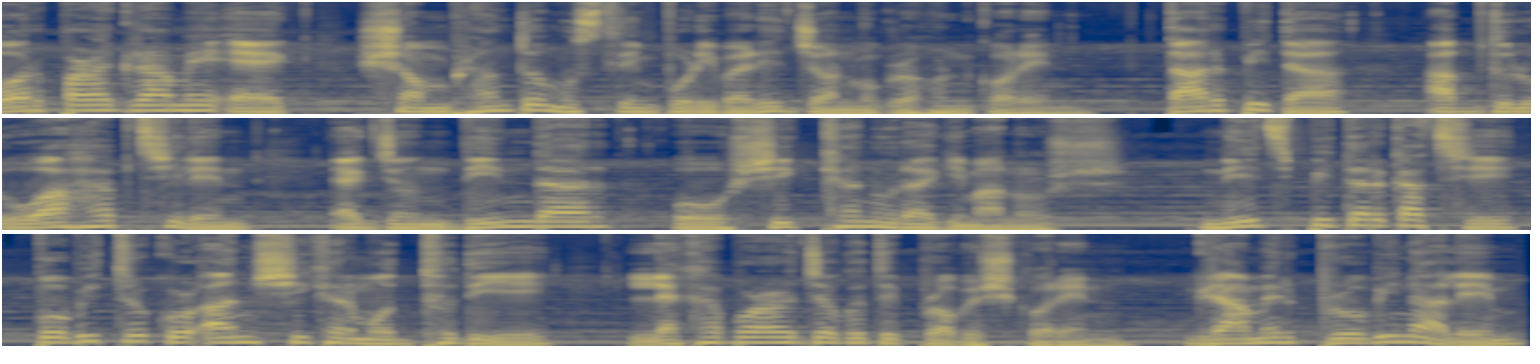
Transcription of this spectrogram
বরপাড়া গ্রামে এক সম্ভ্রান্ত মুসলিম পরিবারে জন্মগ্রহণ করেন। তার পিতা আব্দুল ওয়াহাব ছিলেন একজন দিনদার ও শিক্ষানুরাগী মানুষ। নিজ পিতার কাছে পবিত্র কোরআন শিখার মধ্য দিয়ে লেখাপড়ার জগতে প্রবেশ করেন। গ্রামের প্রবীণ আলেম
